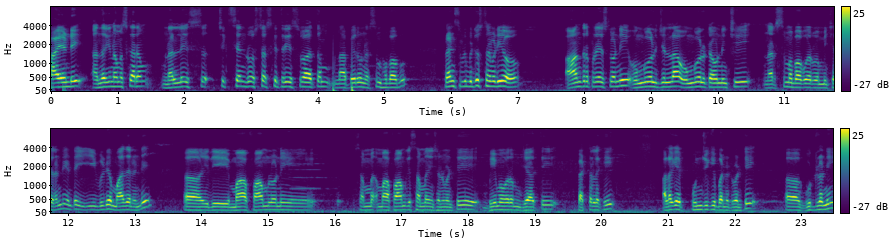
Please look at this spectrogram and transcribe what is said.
హాయ్ అండి. అందరికీ నమస్కారం. నల్లీస్ చిక్స్ అండ్ రోస్టర్స్కి తిరిగి స్వాగతం. నా పేరు నరసింహబాబు. ఫ్రెండ్స్ ఇప్పుడు మీరు చూస్తున్న వీడియో ఆంధ్రప్రదేశ్లోని ఒంగోలు జిల్లా ఒంగోలు టౌన్ నుంచి నరసింహబాబు గారు పంపించారండి. అంటే ఈ వీడియో మాదేనండి. ఇది మా ఫామ్లోని సంబ మా ఫామ్కి సంబంధించినటువంటి భీమవరం జాతి పెట్టలకి అలాగే పుంజుకి పడినటువంటి గుడ్లని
